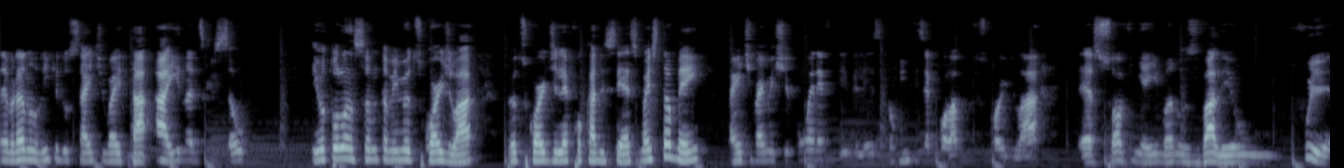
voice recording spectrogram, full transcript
Lembrando, o link do site vai estar aí na descrição. Eu tô lançando também meu Discord lá. Meu Discord ele é focado em CS, mas também a gente vai mexer com NFT, beleza? Então quem quiser colar no Discord lá, é só vir aí, manos. Valeu. Fui.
